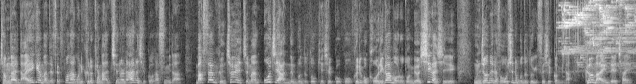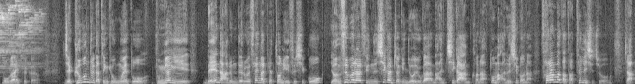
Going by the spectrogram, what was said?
정말 나에게 맞는 색스폰 학원이 그렇게 많지는 않으실 것 같습니다. 막상 근처에 있지만 오지 않는 분들도 계실 거고 그리고 거리가 멀어도 몇 시간씩 운전을 해서 오시는 분들도 있으실 겁니다. 그 마인드의 차이 뭐가 있을까요? 이제 그분들 같은 경우에도 분명히 내 나름대로의 생활 패턴이 있으시고 연습을 할 수 있는 시간적인 여유가 많지가 않거나 또 많으시거나 사람마다 다 틀리시죠. 자,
